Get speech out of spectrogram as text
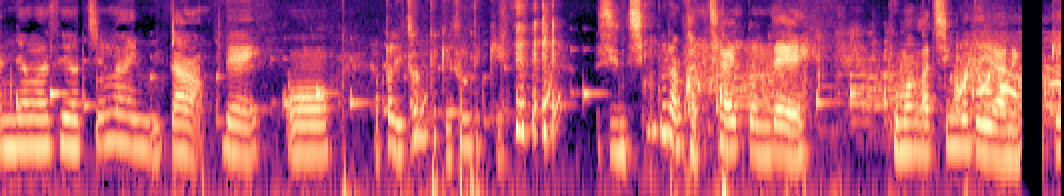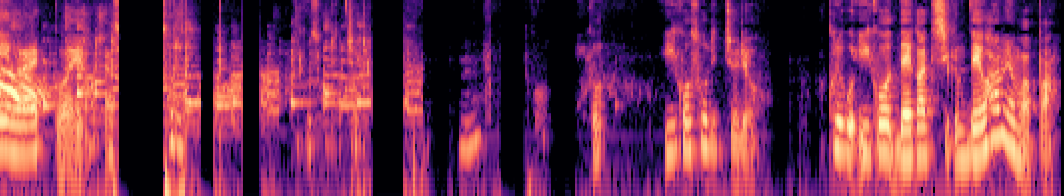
안녕하세요, 찐마입니다. 네, 어, 아, 빨리 선택해, 선택해. 지금 친구랑 같이 할 건데, 도망가 친구들이라는 게임을 할 거예요. 야, 소리, 이거 소리 줄여. 응? 이거, 이거 소리 줄여. 그리고 이거 내가 지금 내 화면 봐봐.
